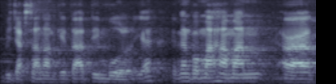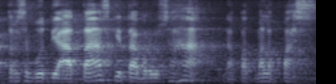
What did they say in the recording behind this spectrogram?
kebijaksanaan kita timbul ya. Dengan pemahaman uh, tersebut di atas kita berusaha dapat melepas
